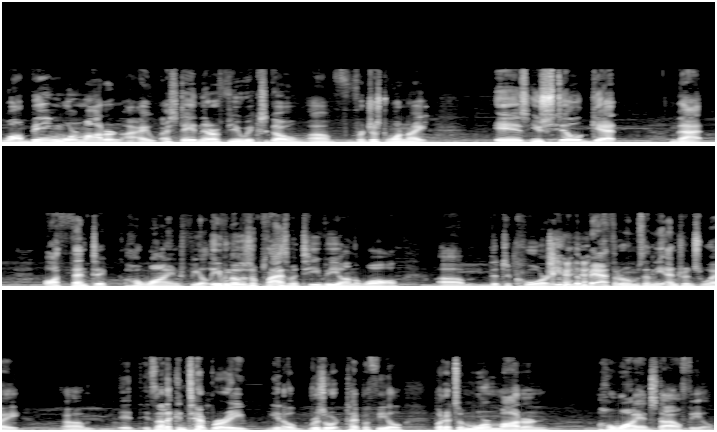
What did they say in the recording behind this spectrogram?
while being more modern, I, I stayed in there a few weeks ago uh, for just one night. Is you still get that authentic Hawaiian feel, even though there's a plasma TV on the wall. Um, the decor, even the bathrooms and the entranceway, um, it, it's not a contemporary, you know, resort type of feel, but it's a more modern Hawaiian style feel.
